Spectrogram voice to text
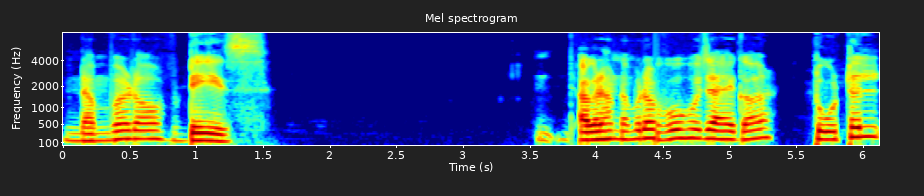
नंबर ऑफ़ डेज़ अगर हम नंबर ऑफ़ वो हो जाएगा total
